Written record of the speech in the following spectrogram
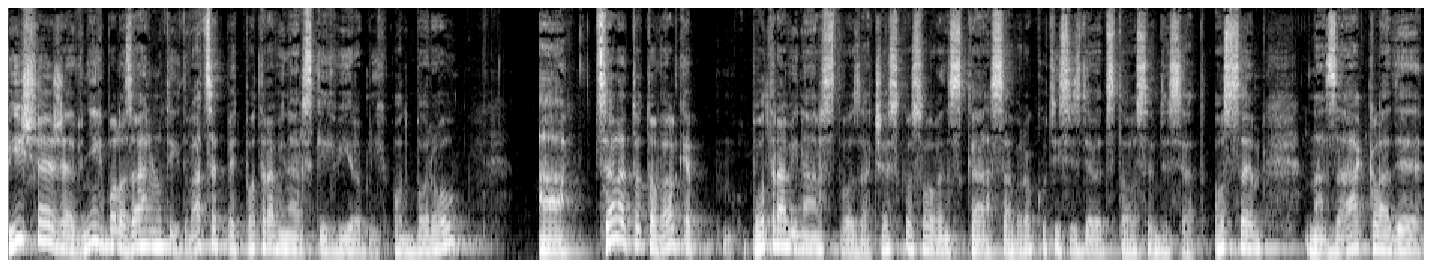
píše, že v nich bolo zahrnutých 25 potravinárskych výrobných odborov a celé toto veľké potravinárstvo za Československa sa v roku 1988 na základe eh,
